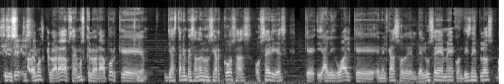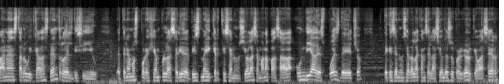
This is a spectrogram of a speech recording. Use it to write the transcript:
Sí, sabemos que... lo hará, sabemos que lo hará porque ya están empezando a anunciar cosas o series que, y al igual que en el caso del, del UCM con Disney Plus, van a estar ubicadas dentro del DCU. Ya tenemos, por ejemplo, la serie de Beastmaker que se anunció la semana pasada, un día después, de hecho, de que se anunciara la cancelación de Supergirl, que va a ser,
